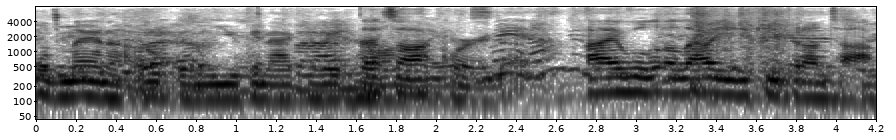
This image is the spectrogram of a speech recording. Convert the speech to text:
hold mana open, you can activate her. That's awkward. I will allow you to keep it on top.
